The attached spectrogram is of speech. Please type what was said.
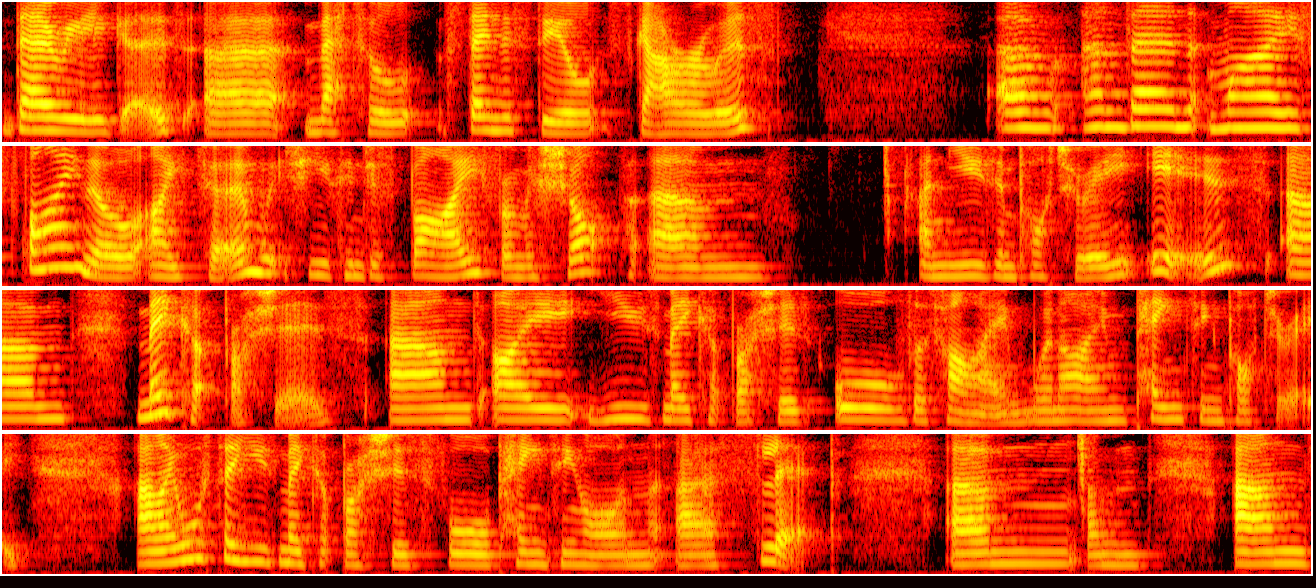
they're really good. Uh, metal, stainless steel scourers. Um, and then my final item, which you can just buy from a shop um, and use in pottery, is um, makeup brushes. And I use makeup brushes all the time when I'm painting pottery. And I also use makeup brushes for painting on slip. Um, um, and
